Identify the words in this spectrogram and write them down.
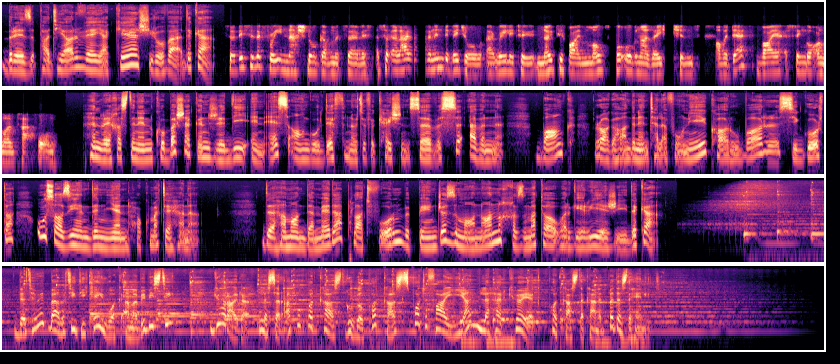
برز پادیار و یکی شیرو و دکه. So this is a free national government service. So it allows an individual uh, really to notify multiple organisations of a death via a single online platform. هنری خستنین کو بشکن جدی ان اس آنگو دیث نوتیفیکیشن سرویس اون بانک راگهاندن تلفونی کاروبار سیگورتا و سازین دنین حکمت هنه. ده همان دمه ده پلاتفورم به پنج زمانان خزمت ورگیری جیدکه. دەتەوێت بابەتی دیکەی وەک ئەمە ببیستی؟ گۆڕایرە لەسەر ئەپ پۆدکاست گوگل پۆدکاست سپۆتفاای یان لە هەر کوێیەک پۆدکاستەکانت بەدەست دەێنیت.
